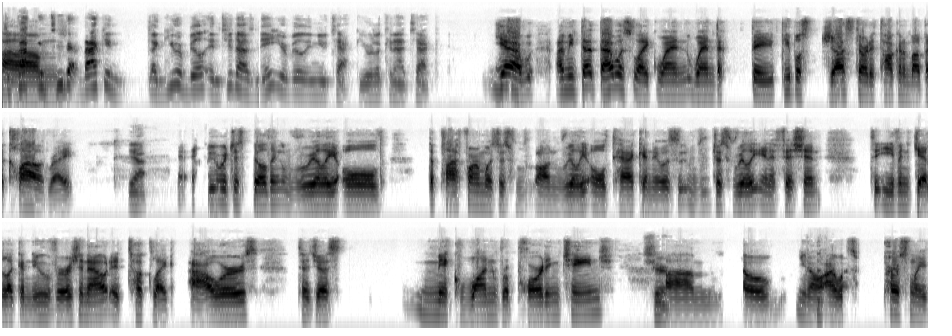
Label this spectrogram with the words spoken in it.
So back, um, in back in like you were built in 2008, you were building new tech. You were looking at tech. Yeah, I mean that that was like when when the they people just started talking about the cloud, right? Yeah, we were just building really old the platform was just on really old tech and it was just really inefficient to even get like a new version out. It took like hours to just make one reporting change. Sure. Um, so you know i was personally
